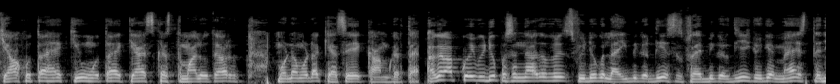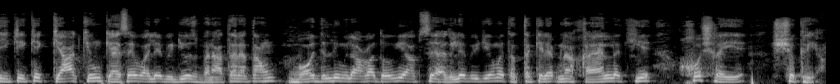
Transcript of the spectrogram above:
क्या होता है, क्यों होता है, क्या इसका इस्तेमाल होता है और मोटा मोटा कैसे काम करता है। अगर आपको ये वीडियो पसंद आया तो फिर इस वीडियो को लाइक भी कर दिए सब्सक्राइब भी कर दीजिए, क्योंकि मैं इस तरीके के क्या, क्यों, कैसे वाले वीडियोस बनाता रहता हूँ। बहुत जल्दी मुलाकात होगी आपसे अगले वीडियो में, तब तक के लिए अपना ख्याल रखिए, खुश रहिए, शुक्रिया।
